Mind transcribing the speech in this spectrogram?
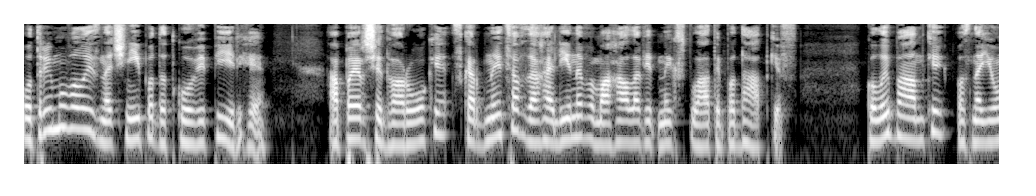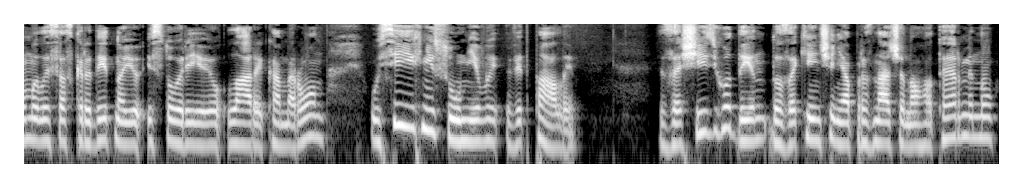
отримували значні податкові пільги. А перші два роки скарбниця взагалі не вимагала від них сплати податків. Коли банки ознайомилися з кредитною історією Лари Камерон, усі їхні сумніви відпали. За шість годин до закінчення призначеного терміну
